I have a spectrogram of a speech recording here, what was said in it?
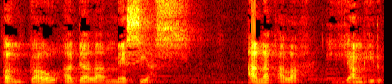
"Engkau adalah Mesias, Anak Allah yang hidup."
